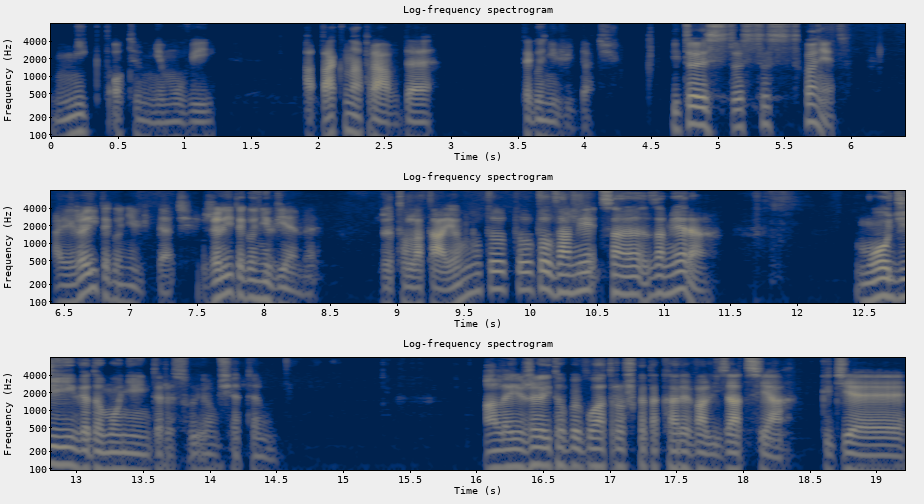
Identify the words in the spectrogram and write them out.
nikt o tym nie mówi, a tak naprawdę tego nie widać. I to jest, to jest, to jest koniec. A jeżeli tego nie widać, jeżeli tego nie wiemy, że to latają, no to, to, to zamie, za, zamiera. Młodzi, wiadomo, nie interesują się tym. Ale jeżeli to by była troszkę taka rywalizacja, gdzie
